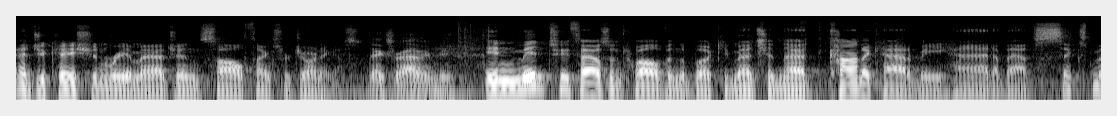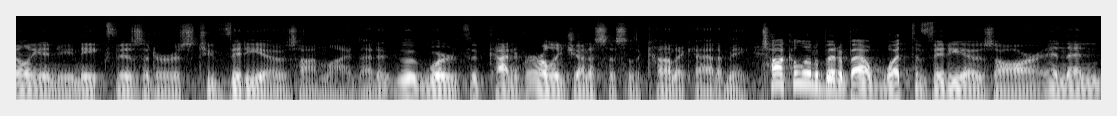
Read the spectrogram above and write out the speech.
Education Reimagined. Sal, thanks for joining us. Thanks for having me. In mid 2012, in the book, you mentioned that Khan Academy had about 6 million unique visitors to videos online that were the kind of early genesis of the Khan Academy. Talk a little bit about what the videos are and then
